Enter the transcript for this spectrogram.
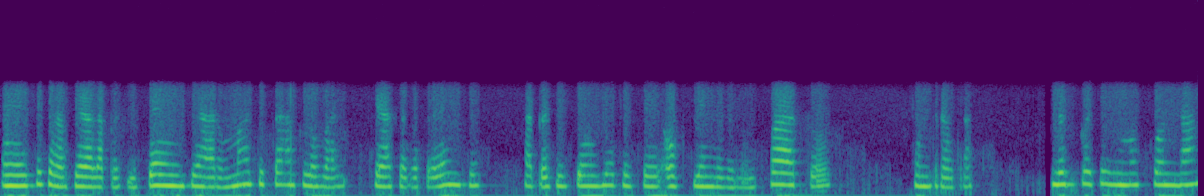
Esto se refiere a la persistencia aromática global que hace referencia, la persistencia que se obtiene del olfato, entre otras. Después seguimos con la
